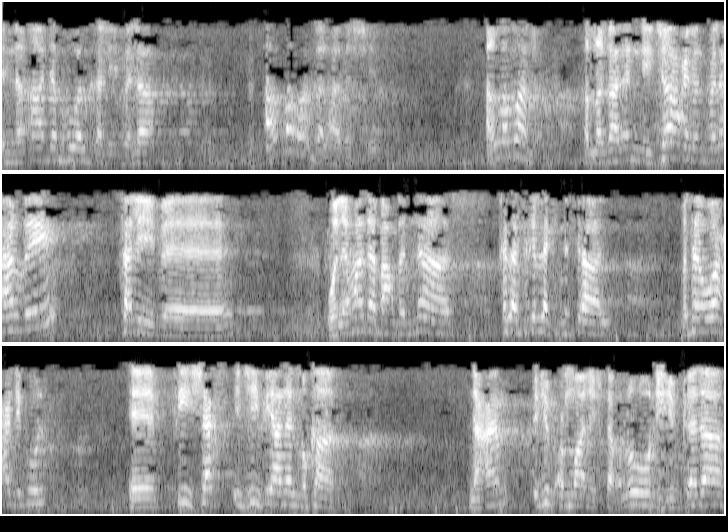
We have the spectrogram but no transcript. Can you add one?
إن آدم هو الخليفة. لا. الله ما قال هذا الشيء. الله ما قال. الله قال إني جاعل في الأرض خليفه ولهذا بعض الناس خليني اذكر لك مثال. مثلا واحد يقول إيه، في شخص يجي في هذا المكان. نعم. يجيب عمال يشتغلون يجيب كذا.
